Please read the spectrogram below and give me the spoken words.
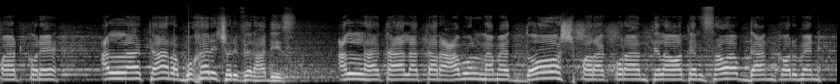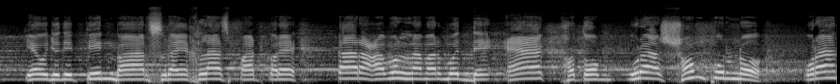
পাঠ করে, আল্লাহ তার বুখারি শরীফের হাদিস, আল্লাহ তাআলা তার আমল নামে দশ পারা কোরআন তেলাওয়াতের সওয়াব দান করবেন। কেউ যদি তিনবার সূরা ইখলাস পাঠ করে, তার আমল নামার মধ্যে এক খতম পুরা সম্পূর্ণ কোরআন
